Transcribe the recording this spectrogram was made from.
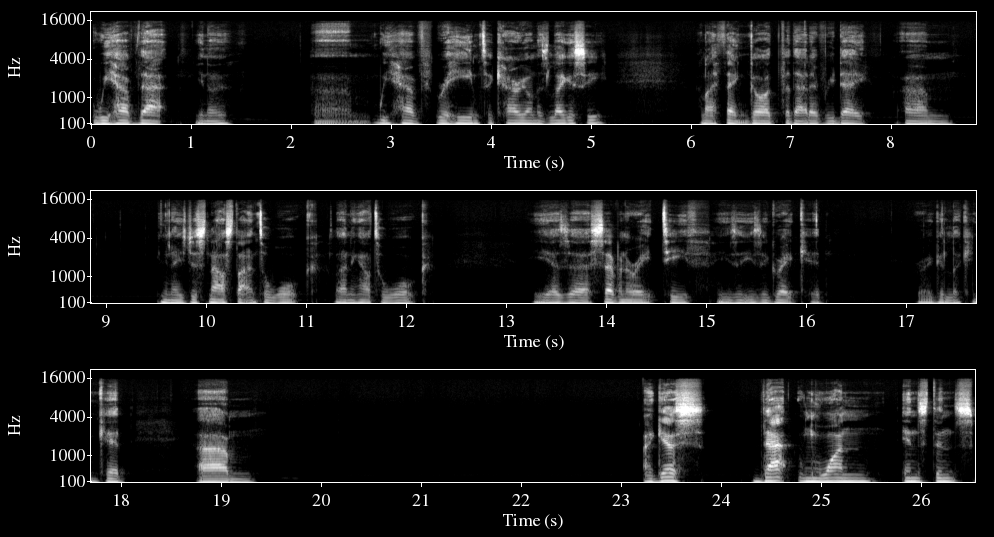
we have that, you know. Um, we have Raheem to carry on his legacy, and I thank God for that every day. Um, you know, he's just now starting to walk, learning how to walk. He has uh, seven or eight teeth. He's a, he's a great kid, very good looking kid. Um, I guess that one instance,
